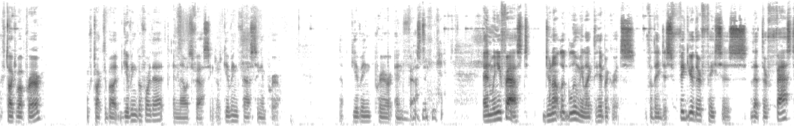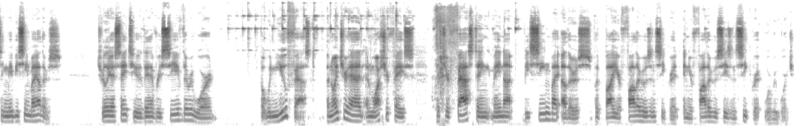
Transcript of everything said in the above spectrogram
We've talked about prayer. We've talked about giving before that, and now it's fasting. So giving, fasting, and prayer. Giving, prayer, and fasting. and when you fast, do not look gloomy like the hypocrites, for they disfigure their faces, that their fasting may be seen by others. Truly I say to you, they have received their reward. But when you fast, anoint your head and wash your face that your fasting may not be seen by others, but by your Father who is in secret, and your Father who sees in secret will reward you.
